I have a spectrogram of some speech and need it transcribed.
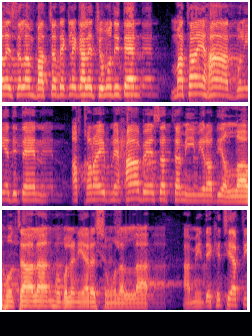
আলাইসাল্লাম বাচ্চা দেখলে গালে চুমু দিতেন, মাথায় হাত বুলিয়ে দিতেন। আমি দেখেছি আপনি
